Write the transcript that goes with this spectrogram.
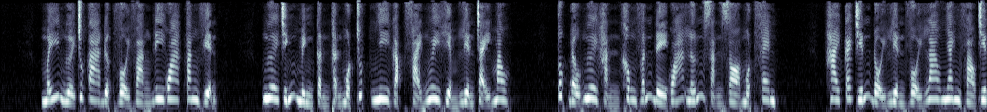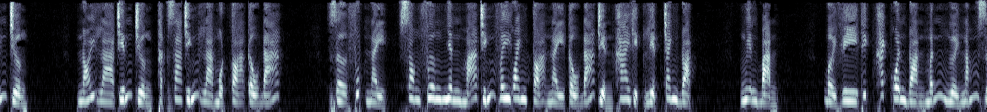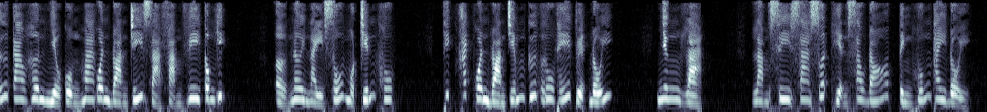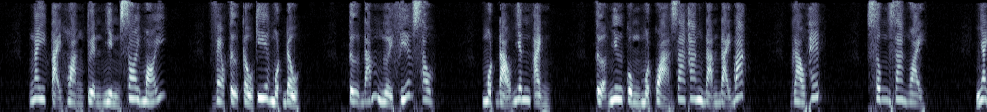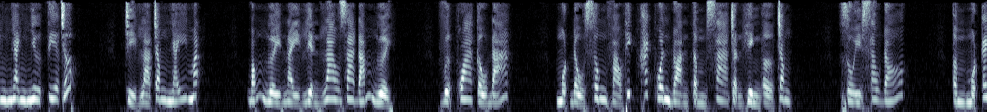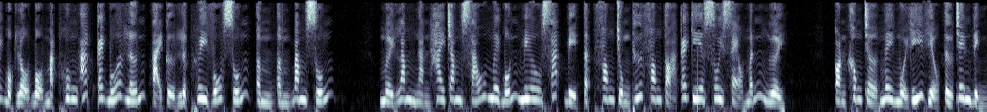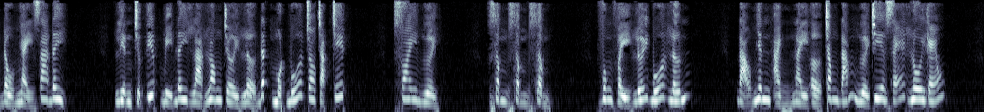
Mấy người chúng ta được vội vàng đi qua tăng viện. Ngươi chính mình cẩn thận một chút nhi gặp phải nguy hiểm liền chạy mau. Tốc đầu ngươi hẳn không vấn đề quá lớn dặn dò một phen. Hai cái chiến đội liền vội lao nhanh vào chiến trường. Nói là chiến trường thật ra chính là một tòa cầu đá. Giờ phút này, song phương nhân mã chính vây quanh tòa này cầu đá triển khai kịch liệt tranh đoạt. Nguyên bản. Bởi vì thích khách quân đoàn mẫn người nắm giữ cao hơn nhiều cuồng ma quân đoàn trí giả phạm vi công kích. Ở nơi này số một chiến khu. Thích khách quân đoàn chiếm cứ ưu thế tuyệt đối. Nhưng là. Làm si sa xuất hiện sau đó tình huống thay đổi. Ngay tại hoàng tuyền nhìn soi mói. Vèo tự cầu kia một đầu. Từ đám người phía sau. Một đạo nhân ảnh. Tựa như cùng một quả ra thang đạn đại bác. Gào thét. Xông ra ngoài. Nhanh nhanh như tia chớp. Chỉ là trong nháy mắt. Bóng người này liền lao ra đám người. Vượt qua cầu đá. Một đầu sông vào thích khách quân đoàn tầm xa trận hình ở trong. Rồi sau đó. ầm một cái bộc lộ bộ mặt hung áp cái búa lớn tại cử lực huy vũ xuống, ầm ầm băm xuống. 15.264 miêu sát bị tật phong trùng thứ phong tỏa cái kia xui xẻo mẫn người. Còn không chờ mê muội ký hiệu từ trên đỉnh đầu nhảy ra đây. Liền trực tiếp bị đây là long trời lở đất một búa cho chặt chết. Xoay người. Dầm dầm dầm. Vung vẩy lưới búa lớn. Đạo nhân ảnh này ở trong đám người chia rẽ lôi kéo.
